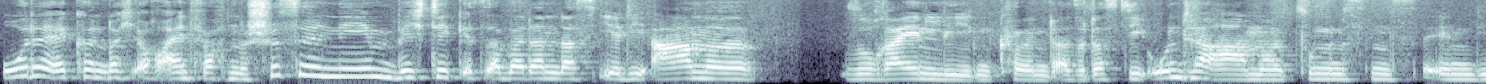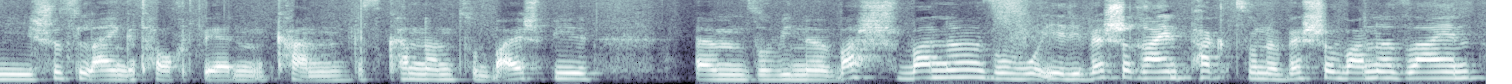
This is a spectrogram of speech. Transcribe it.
Oder ihr könnt euch auch einfach eine Schüssel nehmen. Wichtig ist aber dann, dass ihr die Arme so reinlegen könnt. Also dass die Unterarme zumindest in die Schüssel eingetaucht werden kann. Das kann dann zum Beispiel ähm, so wie eine Waschwanne, so wo ihr die Wäsche reinpackt, so eine Wäschewanne sein.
